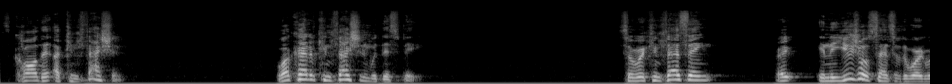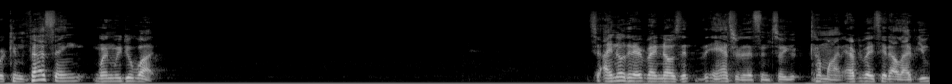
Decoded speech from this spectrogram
It's called a confession. What kind of confession would this be? So we're confessing, right? In the usual sense of the word, we're confessing when we do what? So I know that everybody knows the answer to this, and so you, come on, everybody say it out loud. You,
